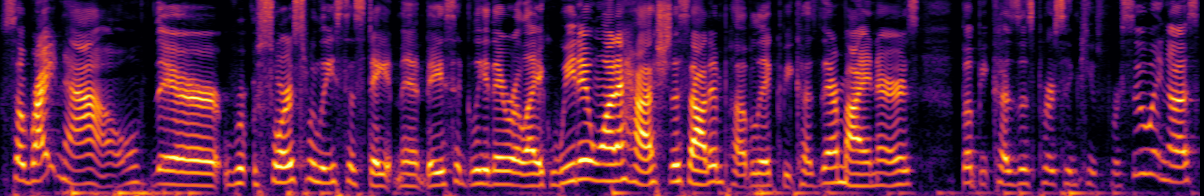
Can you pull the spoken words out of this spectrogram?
So right now, their re- source released a statement. Basically, they were like, "We didn't want to hash this out in public because they're minors, but because this person keeps pursuing us,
